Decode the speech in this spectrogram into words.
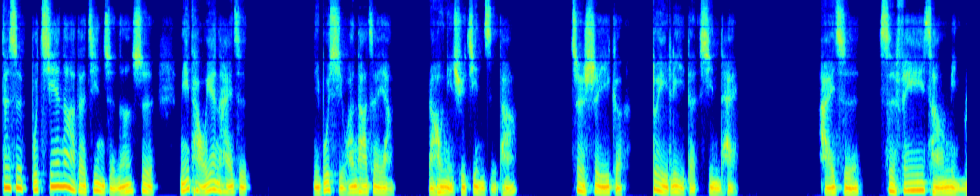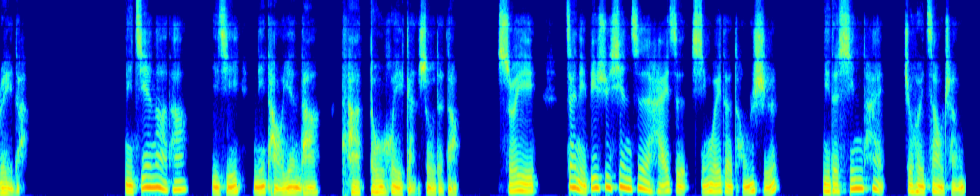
但是不接纳的禁止呢，是你讨厌孩子。你不喜欢他这样，然后你去禁止他，这是一个对立的心态。孩子是非常敏锐的，你接纳他以及你讨厌他，他都会感受得到。所以在你必须限制孩子行为的同时，你的心态就会造成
